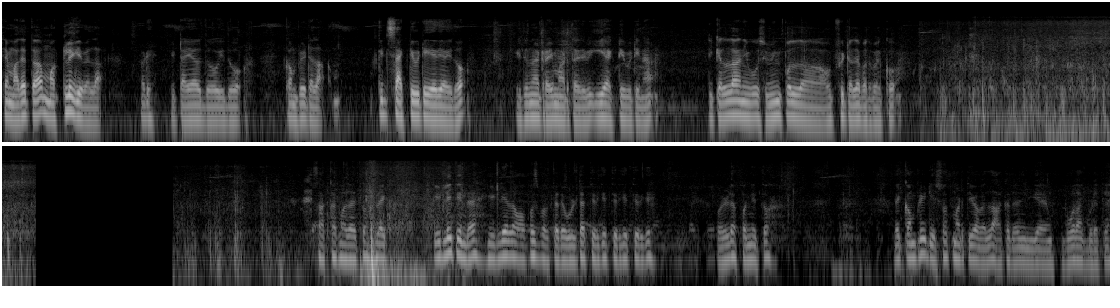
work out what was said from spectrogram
ಸೇಮ್ ಅದೇ ಥರ ಮಕ್ಕಳಿಗೆ ಇವೆಲ್ಲ. ನೋಡಿ, ಈ ಟಯರ್ದು ಇದು ಕಂಪ್ಲೀಟ್ ಎಲ್ಲ. ಕಿಡ್ಸ್ ಆ್ಯಕ್ಟಿವಿಟಿ ಏರಿಯಾ ಇದು. ಇದನ್ನು ಟ್ರೈ ಮಾಡ್ತಾಯಿದ್ದೀವಿ ಈ ಆ್ಯಕ್ಟಿವಿಟಿನ ಇದಕ್ಕೆಲ್ಲ ನೀವು ಸ್ವಿಮ್ಮಿಂಗ್ ಪೂಲ್ ಔಟ್ಫಿಟ್ಟಲ್ಲೇ ಬರಬೇಕು. ಸಖತ್ ಮಜಾ ಆಯಿತು. ಲೈಕ್ ಇಡ್ಲಿ ತಿಂದೆ. ಇಡ್ಲಿ ಎಲ್ಲ ವಾಪಸ್ ಬರ್ತದೆ. ಉಲ್ಟಾ ತಿರುಗಿ ತಿರುಗಿ ತಿರುಗಿ. ಒಳ್ಳೆ ಫನ್ ಇತ್ತು. ಲೈಕ್ ಕಂಪ್ಲೀಟ್ ಎಷ್ಟೊತ್ತು ಮಾಡ್ತೀವಿ ಅವೆಲ್ಲ ಹಾಕಿದ್ರೆ ನಿಮಗೆ ಬೋರ್ ಆಗಿಬಿಡುತ್ತೆ.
